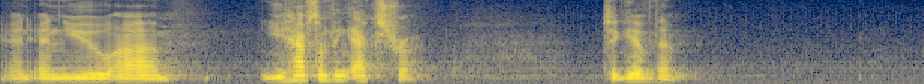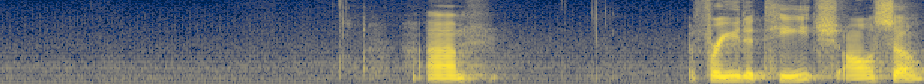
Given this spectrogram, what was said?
and, and you, um, you have something extra to give them. Um, for you to teach also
